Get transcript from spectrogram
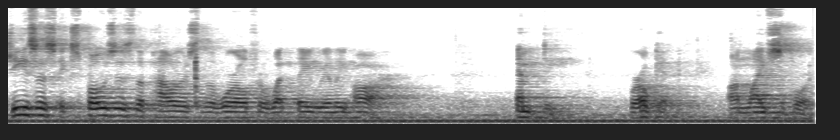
Jesus exposes the powers of the world for what they really are empty, broken, on life support.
